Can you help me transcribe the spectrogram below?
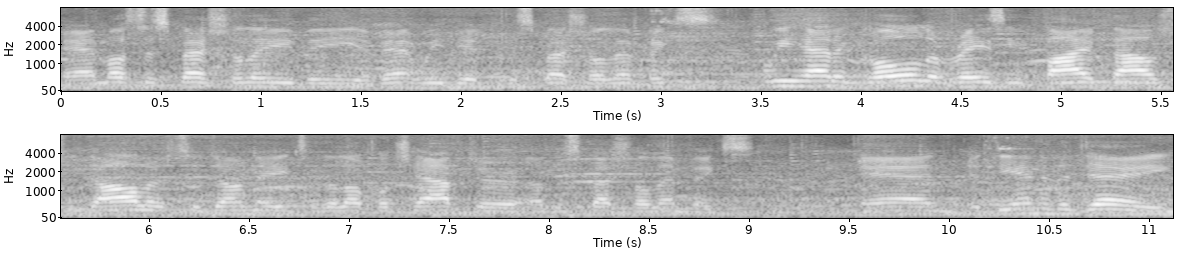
and most especially the event we did for the Special Olympics. We had a goal of raising $5,000 to donate to the local chapter of the Special Olympics. And at the end of the day,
